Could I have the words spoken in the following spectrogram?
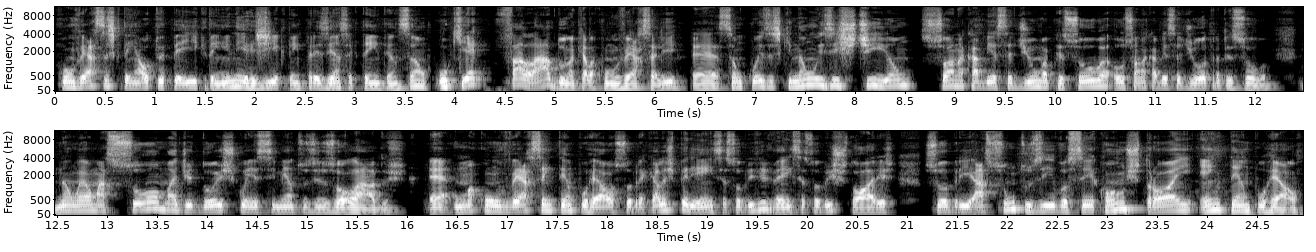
conversas que têm alto EPI, que têm energia, que têm presença, que têm intenção, o que é falado naquela conversa ali é, são coisas que não existiam só na cabeça de uma pessoa ou só na cabeça de outra pessoa. Não é uma soma de dois conhecimentos isolados é uma conversa em tempo real sobre aquela experiência, sobre vivência, sobre histórias, sobre assuntos e você constrói em tempo real.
